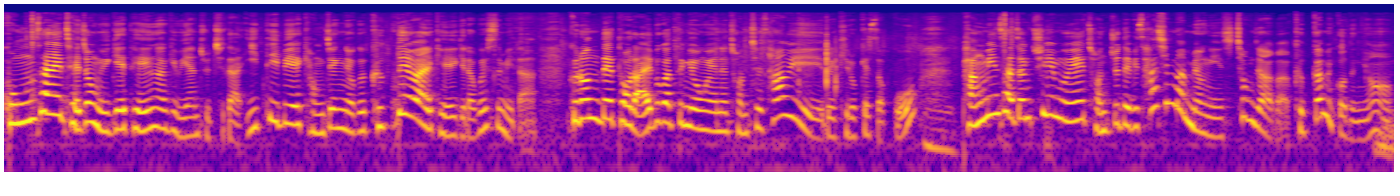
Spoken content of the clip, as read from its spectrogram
공사의 재정 위기에 대응하기 위한 조치다. ETV의 경쟁력을 극대화할 계획이라고 했습니다. 그런데 더 라이브 같은 경우에는 전체 4위를 기록했었고 박민 사장 취임 후에 전주 대비 40만 명이 시청자가 급감했거든요.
